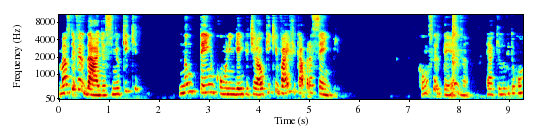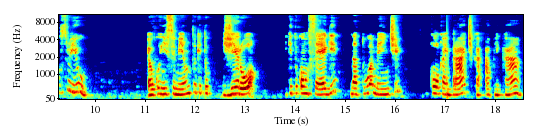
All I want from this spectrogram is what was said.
Mas de verdade, assim, o que que não tem como ninguém te tirar? O que que vai ficar para sempre? com certeza é aquilo que tu construiu. É o conhecimento que tu gerou e que tu consegue na tua mente colocar em prática, aplicar.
